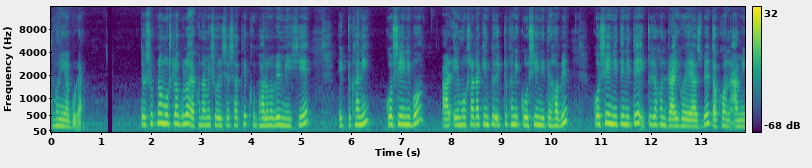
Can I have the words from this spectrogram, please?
ধনিয়া গুঁড়া। তো শুকনো মশলাগুলো এখন আমি সরিষার সাথে খুব ভালোভাবে মিশিয়ে একটুখানি কষিয়ে নিব। আর এই মশলাটা কিন্তু একটুখানি কষিয়ে নিতে হবে। কষিয়ে নিতে নিতে একটু যখন ড্রাই হয়ে আসবে তখন আমি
